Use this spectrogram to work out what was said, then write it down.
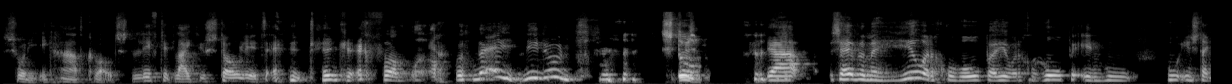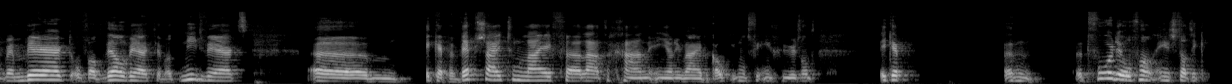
sorry, ik haat quotes. Lift it like you stole it. En ik denk echt van, nee, niet doen. Stop. Ja, ze hebben me heel erg geholpen. Heel erg geholpen in hoe, hoe Instagram werkt. Of wat wel werkt en wat niet werkt. Ehm, ik heb een website toen live eh, laten gaan. In januari heb ik ook iemand voor ingehuurd. Want ik heb een, het voordeel van is dat ik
